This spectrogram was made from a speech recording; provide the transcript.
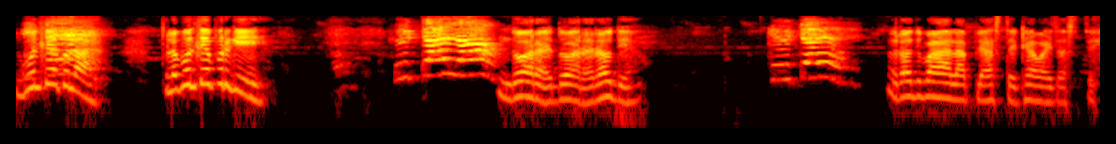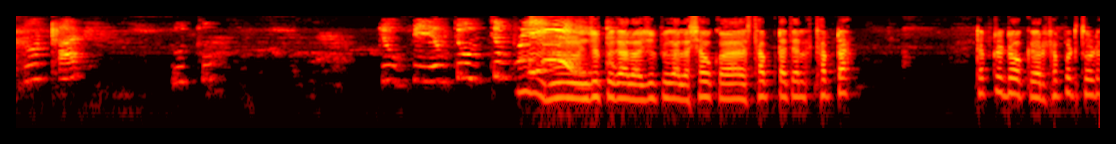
बोलते का तुला? तुला बोलते पोरगी? द्वार आहे द्वार आहे राहू दे. राहू दे बाळाला आपले असते ठेवायचं असते. हां झोपी घालवा झुपी घाला सावकाश थापटा त्याला थापटा. थपटा डोक्यावर थपट थोडं.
